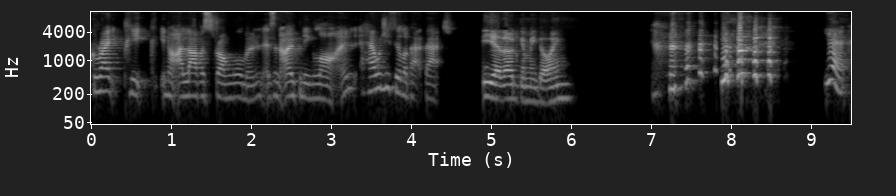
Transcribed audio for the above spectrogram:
great pick, you know, I love a strong woman as an opening line, how would you feel about that? Yeah, that would get me going. yeah.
